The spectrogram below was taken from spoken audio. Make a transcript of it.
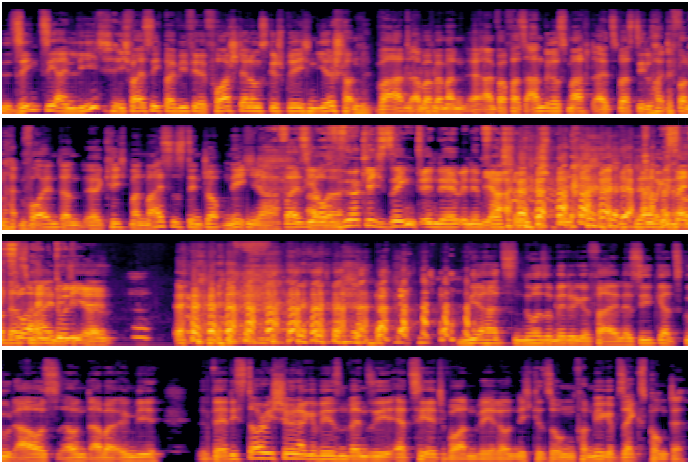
singt sie ein Lied. Ich weiß nicht, bei wie vielen Vorstellungsgesprächen ihr schon wart, aber wenn man äh, einfach was anderes macht, als was die Leute von einem wollen, dann äh, kriegt man meistens den Job nicht. Ja, weil sie aber, auch wirklich singt in dem, in dem ja. Vorstellungsgespräch. ja, aber genau das so meine ich. Mir hat's nur so mittel gefallen. Es sieht ganz gut aus und aber irgendwie wäre die Story schöner gewesen, wenn sie erzählt worden wäre und nicht gesungen. Von mir gibt's sechs Punkte.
